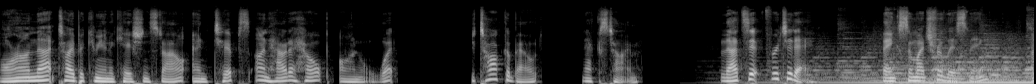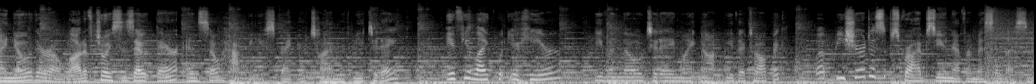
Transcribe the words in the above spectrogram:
More on that type of communication style and tips on how to help on what to talk about next time. That's it for today. Thanks so much for listening. I know there are a lot of choices out there, and so happy you spent your time with me today. If you like what you hear, even though today might not be the topic, but be sure to subscribe so you never miss a lesson.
